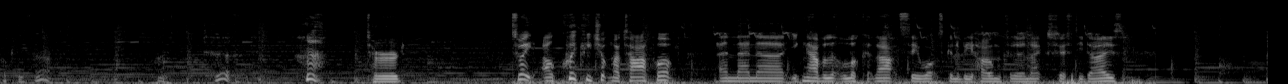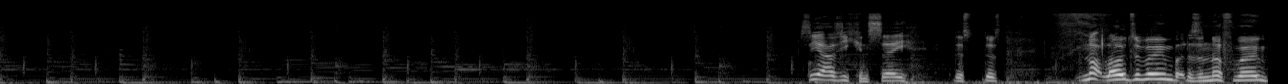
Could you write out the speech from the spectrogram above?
What the fuck is that? turd. Huh, turd. Sweet, I'll quickly chuck my tarp up and then uh, you can have a little look at that, see what's going to be home for the next 50 days. So yeah, as you can see, there's, there's not loads of room, but there's enough room.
